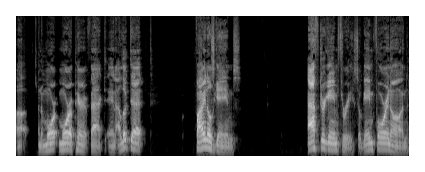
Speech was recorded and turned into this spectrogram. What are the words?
uh, a more more apparent fact. And I looked at finals games after game three, so game four and on,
